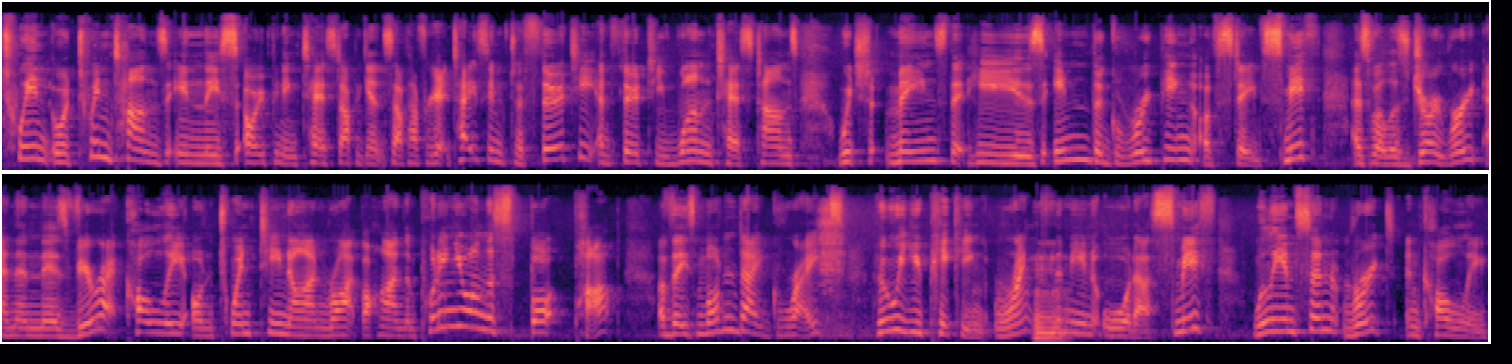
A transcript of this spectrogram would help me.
twin or twin tons in this opening test up against South Africa. It takes him to 30 and 31 test tons, which means that he is in the grouping of Steve Smith as well as Joe Root, and then there's Virat Kohli on 29 right behind them, putting you on the spot, pup of these modern day greats, who are you picking? Rank mm. them in order Smith, Williamson, Root, and Kohli.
